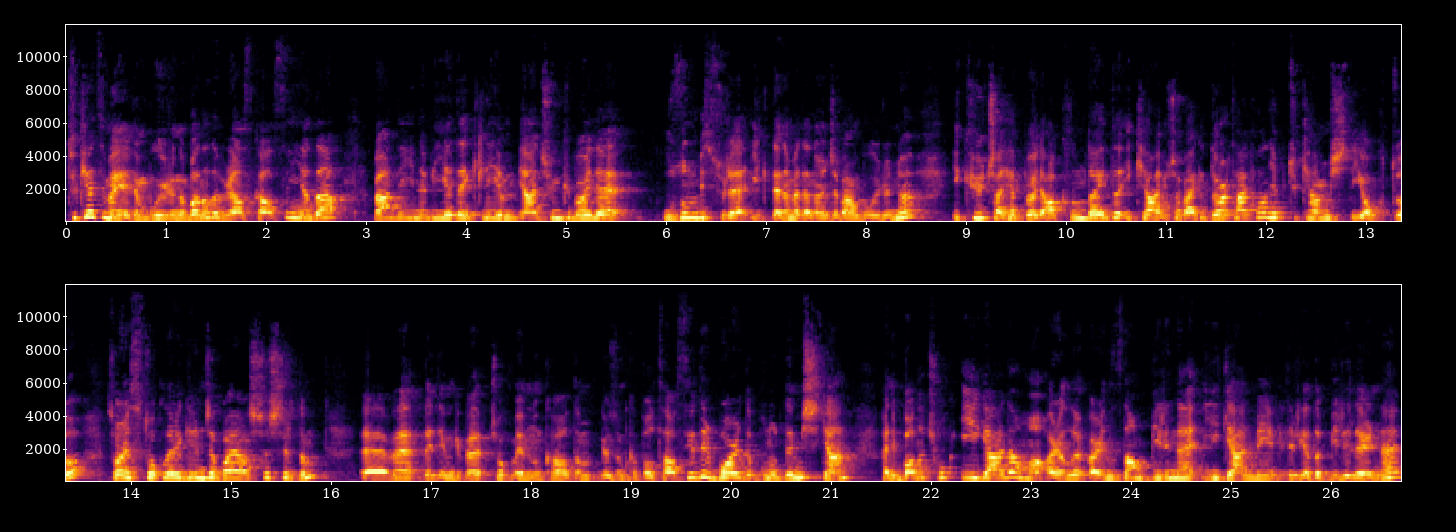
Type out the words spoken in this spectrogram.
Tüketmeyelim bu ürünü. Bana da biraz kalsın ya da ben de yine bir yedekliyim. Yani çünkü böyle uzun bir süre ilk denemeden önce ben bu ürünü 2-3 ay hep böyle aklımdaydı. 2 ay, 3 ay belki 4 ay falan hep tükenmişti. Yoktu. Sonra stoklara girince bayağı şaşırdım. Ee, ve dediğim gibi çok memnun kaldım. Gözüm kapalı tavsiyedir. Bu arada bunu demişken hani bana çok iyi geldi ama aralar, aranızdan birine iyi gelmeyebilir ya da birilerine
